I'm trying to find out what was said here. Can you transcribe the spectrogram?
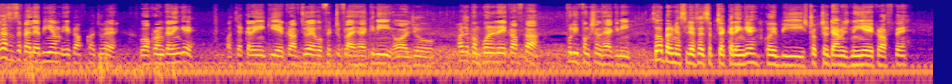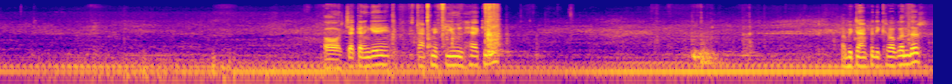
तो सबसे पहले अभी हम एयरक्राफ्ट का जो है वॉक अराउंड करेंगे और चेक करेंगे कि एयरक्राफ्ट जो है वो फिट टू फ्लाई है कि नहीं और जो हर जो कंपोनेंट है एयरक्राफ्ट का फुली फंक्शनल है कि नहीं। सो so, पहले हम असली साइड सब चेक करेंगे। कोई भी स्ट्रक्चरल डैमेज नहीं है एयरक्राफ्ट पे। और चेक करेंगे टैंक में फ्यूल है कि नहीं। अभी टैंक में दिख रहा होगा अंदर।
